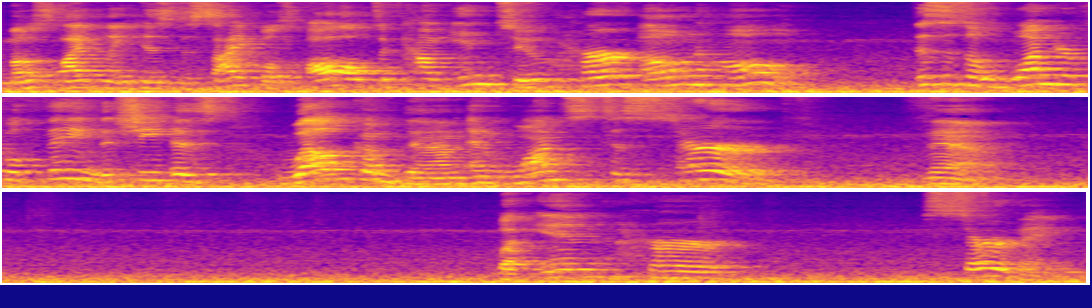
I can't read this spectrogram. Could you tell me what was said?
most likely his disciples, all to come into her own home. This is a wonderful thing that she has welcomed them and wants to serve them. But in her serving,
